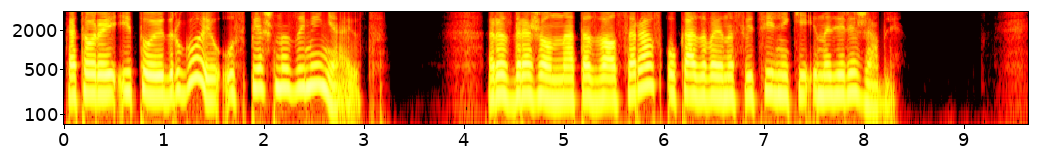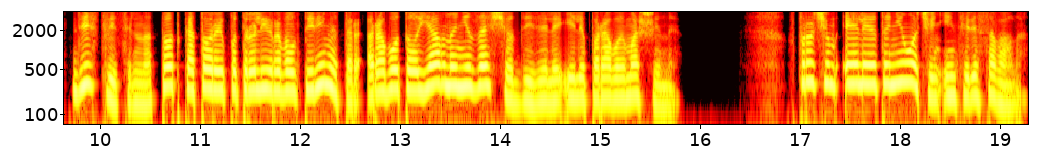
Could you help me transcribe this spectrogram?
которые и то, и другое успешно заменяют. Раздраженно отозвался Раф, указывая на светильники и на дирижабли. Действительно, тот, который патрулировал периметр, работал явно не за счет дизеля или паровой машины. Впрочем, Элли это не очень интересовало.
